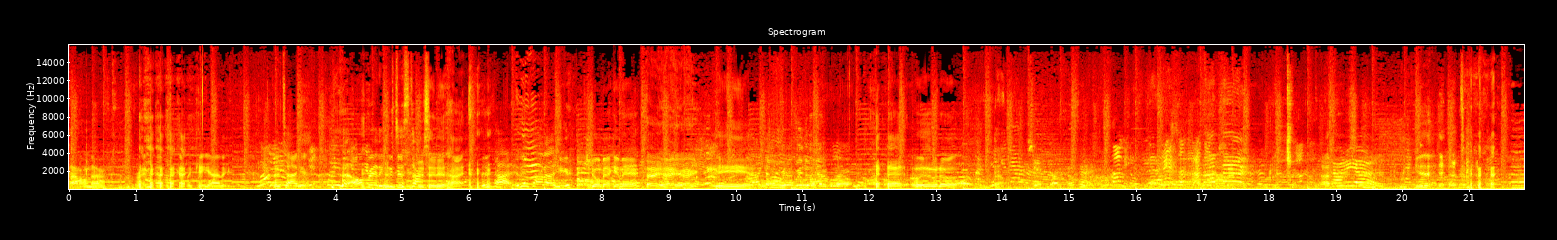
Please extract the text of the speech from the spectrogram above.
I don't know. Right now it's kind of chaotic. They're tired already. We just They started. said it's hot. It's hot. It is hot out here. What you doing back here, man? Hey, hey, hey. Yeah. what, what up? All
